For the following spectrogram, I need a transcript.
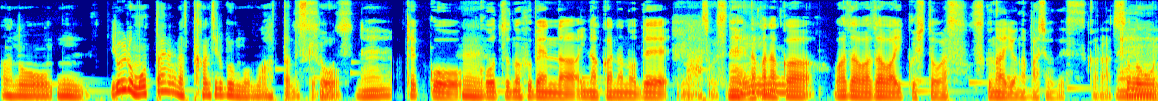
あの、うん。いろいろもったいないなって感じる部分もまああったんですけど。そうですね。結構、交通の不便な田舎なので、うん、まあそうですね。なかなかわざわざは行く人が少ないような場所ですからね。その、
